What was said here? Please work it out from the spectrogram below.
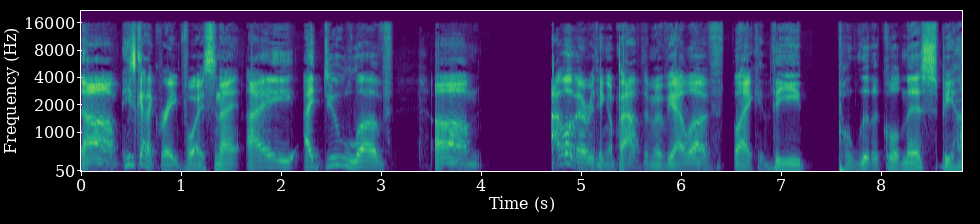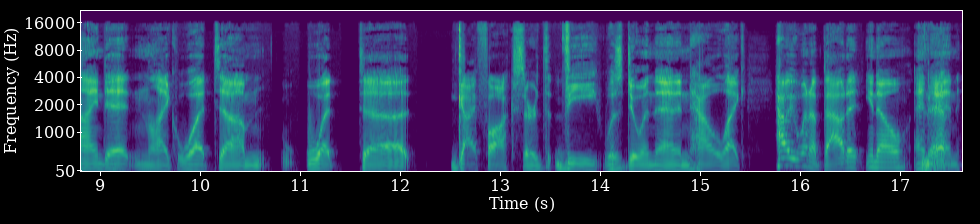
Um, he's got a great voice, and I I I do love um, I love everything about the movie. I love like the politicalness behind it, and like what um what uh, Guy Fawkes or the V was doing then, and how like how he went about it, you know, and Yeah. then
